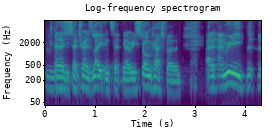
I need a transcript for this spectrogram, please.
and as you say, translate into you know really strong cash flow and and, and really the, the,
